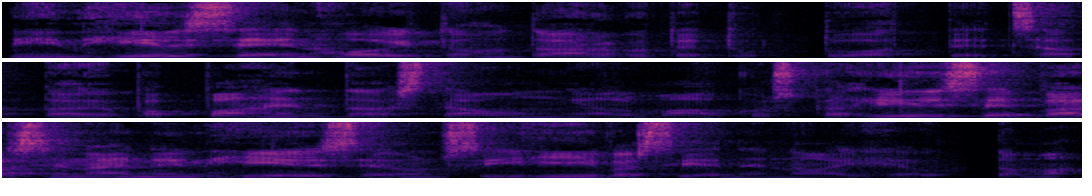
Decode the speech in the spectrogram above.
niin hilseen hoitoon tarkoitetut tuotteet saattaa jopa pahentaa sitä ongelmaa, koska hilse, varsinainen hilse on hiivasienen aiheuttama.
